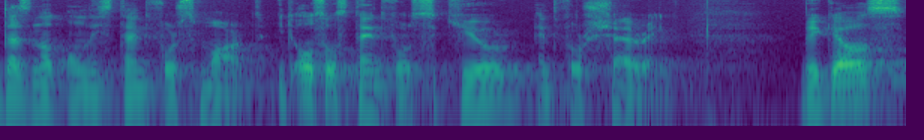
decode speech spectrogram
does not only stand for smart, it also stands for secure and for sharing. Because,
